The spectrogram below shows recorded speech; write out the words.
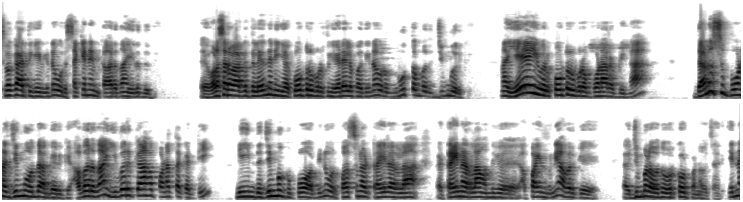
சிவகார்த்திகேயன் கிட்ட ஒரு செகண்ட் ஹேண்ட் காரு தான் இருந்தது. வலசரவாக்கத்துலேருந்து நீங்கள் கோட்டூர்புரத்துக்கு இடையில பார்த்தீங்கன்னா ஒரு நூற்றம்பது ஜிம் இருக்குது ஆனால் ஏன் இவர் கோட்டூர்புரம் போனார் அப்படின்னா தனுஷ் போன ஜிம்மு வந்து அங்கே இருக்குது அவர் தான் இவருக்காக பணத்தை கட்டி நீ இந்த ஜிம்முக்கு போ அப்படின்னு ஒரு பர்சனல் ட்ரைலர்லாம் ட்ரைனர்லாம் வந்து அப்பாயின்ட் பண்ணி அவருக்கு ஜிம்மில் வந்து ஒர்க் அவுட் பண்ண வச்சார். என்ன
